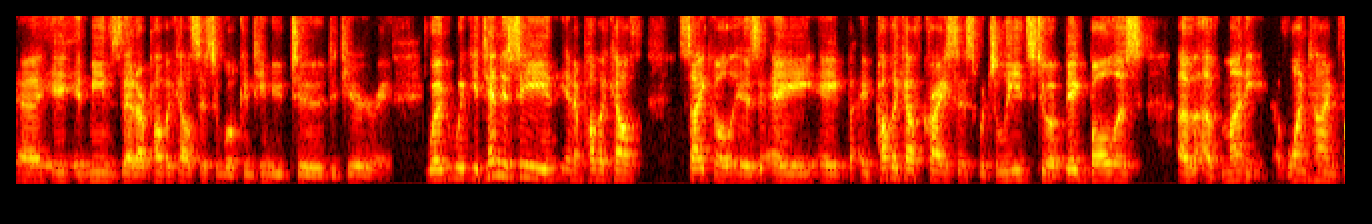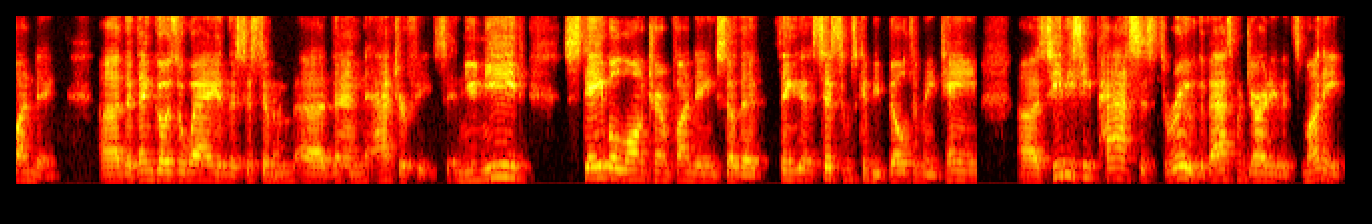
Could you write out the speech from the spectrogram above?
uh, it, it, means that our public health system will continue to deteriorate. What, what you tend to see in, in a public health cycle is a, a, a, public health crisis, which leads to a big bolus of, of money, of one time funding. Uh, that then goes away and the system uh, then atrophies. And you need stable long term funding so that things, systems can be built and maintained. Uh, CDC passes through the vast majority of its money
